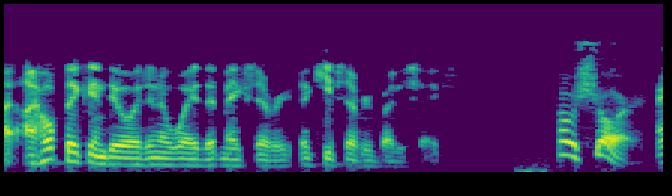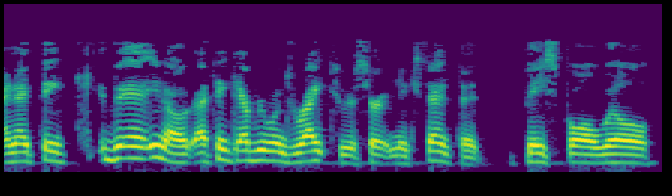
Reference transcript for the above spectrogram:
I, I hope they can do it in a way that makes every that keeps everybody safe. Oh, sure, and I think you know I think everyone's right to a certain extent that baseball will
